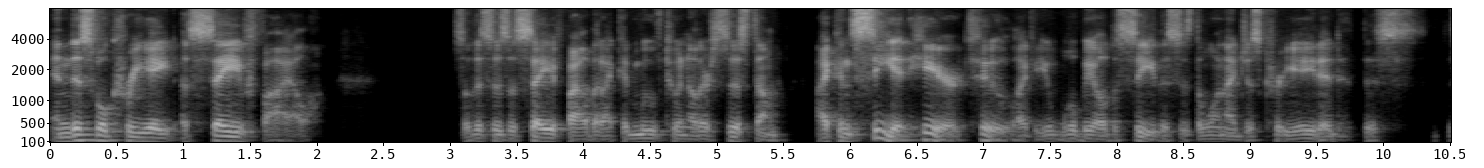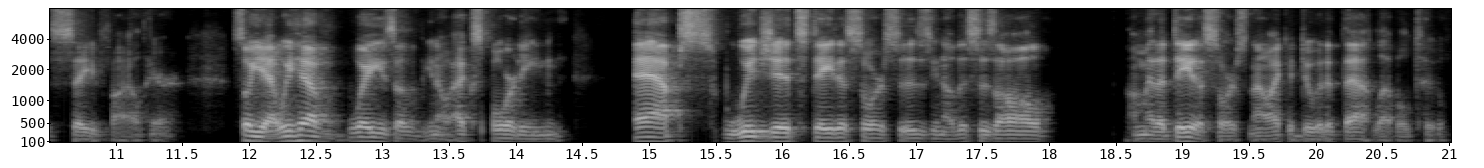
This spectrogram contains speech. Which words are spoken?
And this will create a save file. So this is a save file that I could move to another system. I can see it here too. Like you will be able to see, this is the one I just created, this, this save file here. So yeah, we have ways of, you know, exporting apps, widgets, data sources. You know, this is all, I'm at a data source now. I could do it at that level too.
